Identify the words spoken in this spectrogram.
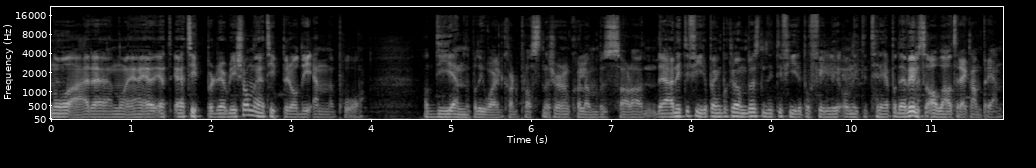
nå er eh, nå, jeg, jeg, jeg, tipper det blir sånn, jeg tipper også de ender på at de ender på de wildcard-plassene, sjøl om Columbus har da Det er 94 poeng på Columbus, 94 på Philly og 93 på Devil, så alle har tre kamper igjen.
